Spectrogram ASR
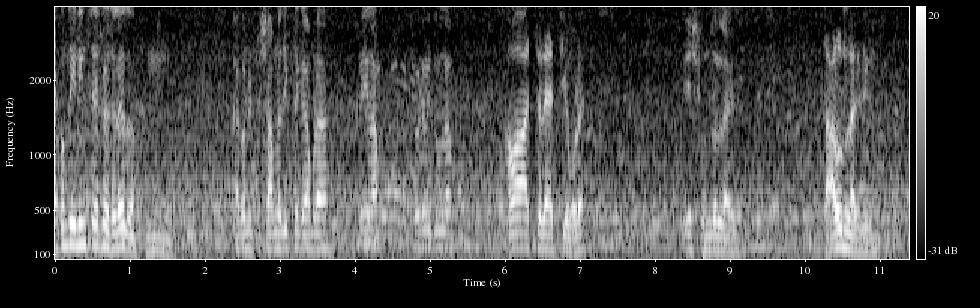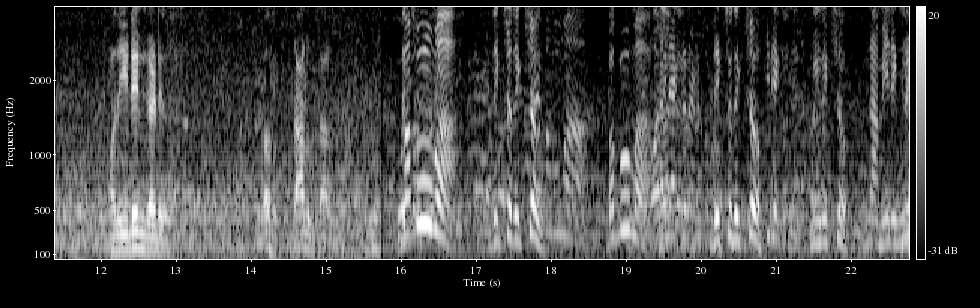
এখন তো ইনিংস শেষ হয়েছে তাই তো? এখন একটু সামনের দিক থেকে আমরা এলাম ছবি টবি তুললাম। আবার চলে যাচ্ছি ওপরে বেশ সুন্দর লাগছে। দারুণ লাগছে কিন্তু। আমাদের ইডেন গার্ডেন্স ও দারুণ দারুণ। বাবুমা দেখছ দেখছ? বাবুমা। দেখছ দেখছ? মেয়ে দেখছ? না মেয়ে দেখছি না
